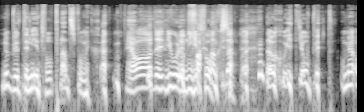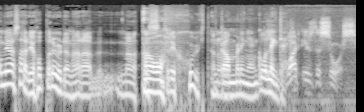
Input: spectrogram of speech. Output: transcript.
nu bytte ni två plats på min skärm. Ja, det gjorde ni två också. Det var, det var skitjobbigt. Om jag, om jag gör så här, jag hoppar ur den här äh. Ja. För det är sjukt. enormt. Gamlingen, gå och lägg dig. What is the source?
